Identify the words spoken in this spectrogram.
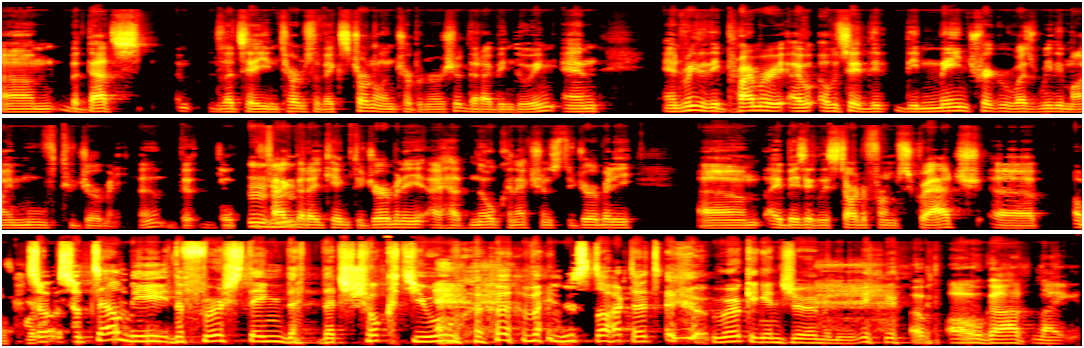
Um, but that's let's say in terms of external entrepreneurship that I've been doing, and and really the primary, I, I would say the, the main trigger was really my move to Germany. The, the, the mm-hmm. fact that I came to Germany, I had no connections to Germany. Um, I basically started from scratch. Uh, so, so tell me the first thing that, that shocked you when you started working in Germany. oh, oh, God, like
